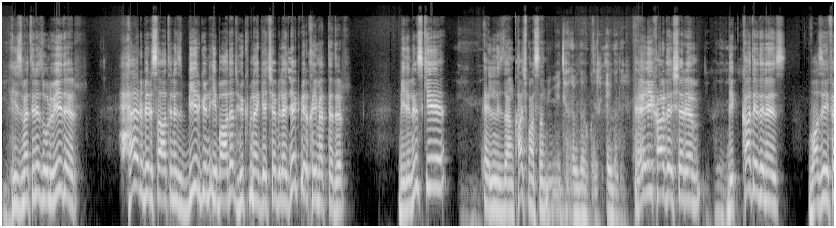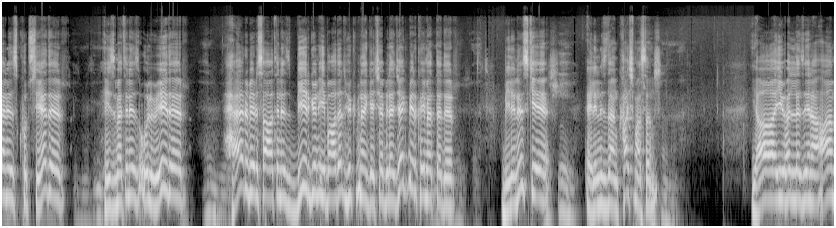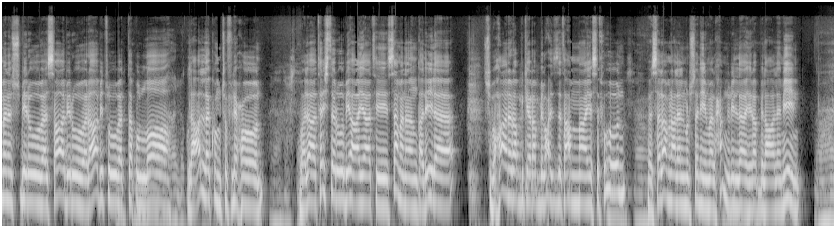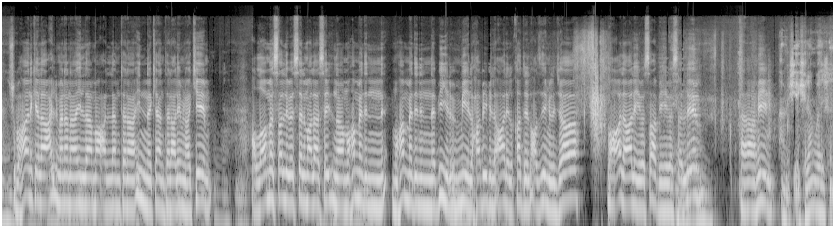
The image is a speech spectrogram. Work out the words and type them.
Hizmetiniz ulvidir. Her bir saatiniz bir gün ibadet hükmüne geçebilecek bir kıymettedir. Biliniz ki elinizden kaçmasın. Yeter evde o kadar. Ev kadar. Ey kardeşlerim, dikkat ediniz. Vazifeniz kutsiyedir. Hizmetiniz ulvidir. Her bir saatiniz bir gün ibadet hükmüne geçebilecek bir kıymettedir. Biliniz ki elinizden kaçmasın. Ya eyyühellezine amenü sbiru ve sabiru ve rabitu ve ettekullah leallekum tuflihun. Ve la teşteru bi ayati semenen qalila. Subhan rabbike rabbil izzeti amma yasifun ve selamun alel murselin velhamdülillahi rabbil alemin. Subhaneke la ilme lena illa ma allamtena inneke entel alimul hakim. Allahümme salli ve sellem ala seyyidina Muhammedin Muhammedin nebiyyil ümmiyil habibil alil kadril azimil cah ve ala alihi ve sahbihi ve sellim. Amin. Hani şey, Ekrem kardeşim.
